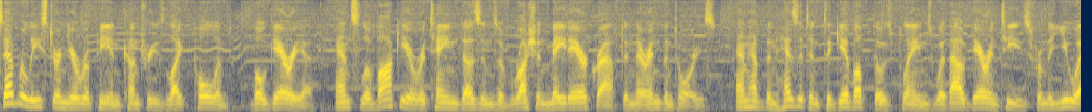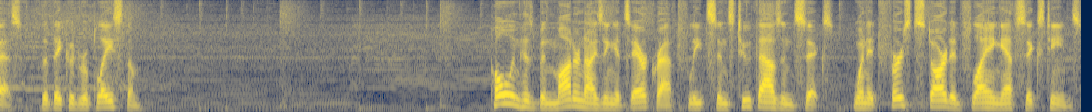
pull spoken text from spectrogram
Several Eastern European countries like Poland, Bulgaria, and Slovakia retain dozens of Russian-made aircraft in their inventories and have been hesitant to give up those planes without guarantees from the US that they could replace them. Poland has been modernizing its aircraft fleet since 2006, when it first started flying F-16s,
